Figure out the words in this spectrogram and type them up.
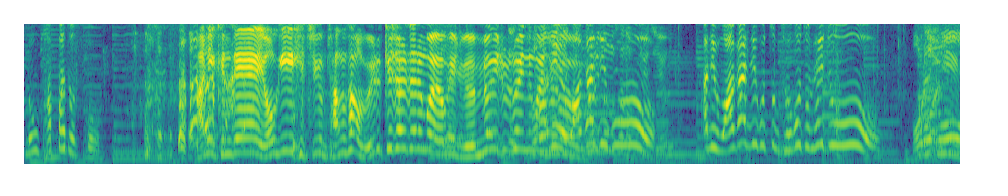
너무 바빠졌어. 아니 근데 여기 지금 장사가 왜 이렇게 잘 되는 거야? 여기 몇 명이 줄 서 있는 거야 아니, 지금? 와가지고 아니 와가지고 좀 저거 좀 해줘. 뭘 아니, 해줘?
